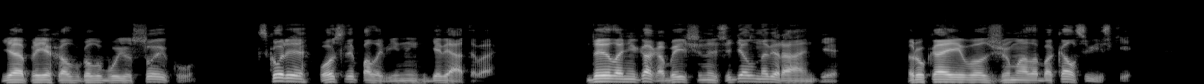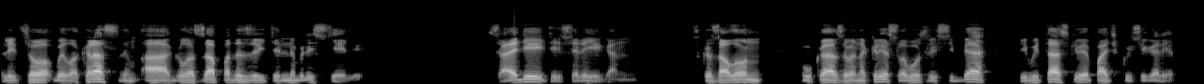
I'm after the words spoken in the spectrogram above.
Я приехал в Голубую Сойку вскоре после половины девятого. Делани, как обычно, сидел на веранде. Рука его сжимала бокал с виски. Лицо было красным, а глаза подозрительно блестели. — Садитесь, Риган, — сказал он, указывая на кресло возле себя и вытаскивая пачку сигарет.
